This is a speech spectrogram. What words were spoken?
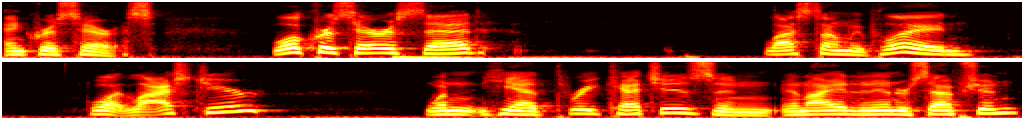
and Chris Harris. Well, Chris Harris said last time we played, what, last year? when he had three catches and, and I had an interception.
